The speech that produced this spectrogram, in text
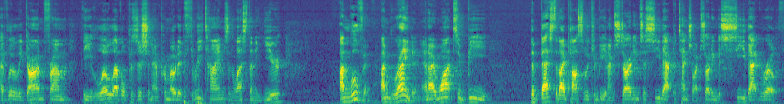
I've literally gone from the low level position and promoted three times in less than a year. I'm moving, I'm grinding, and I want to be the best that I possibly can be. And I'm starting to see that potential. I'm starting to see that growth.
